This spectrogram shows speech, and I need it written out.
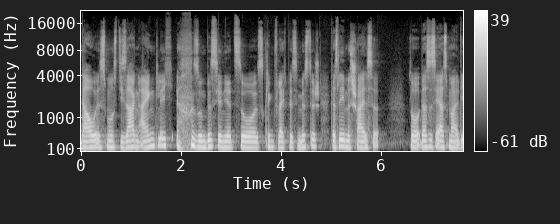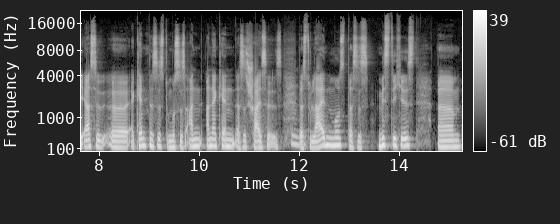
Daoismus, die sagen eigentlich so ein bisschen jetzt so, es klingt vielleicht pessimistisch, das Leben ist scheiße. So, das ist erstmal die erste äh, Erkenntnis ist, du musst es an, anerkennen, dass es scheiße ist, mhm. dass du leiden musst, dass es mistig ist. Ähm,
